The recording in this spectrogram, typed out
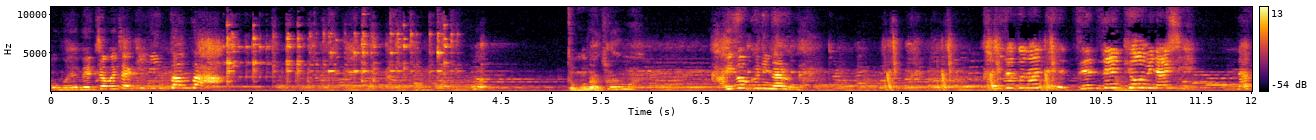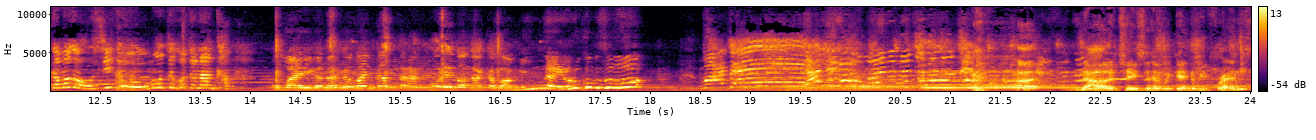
お前めちゃめちゃ気に入ったんだ Tomodachi? 海賊になるんだ 海賊なんて全然興味ないし仲間が欲しいと思ったことなんか。お前が仲間になったら俺の仲間みんな喜ぶぞ。待て誰がお前の仲間なんだ now they're chasing him again to be friends?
